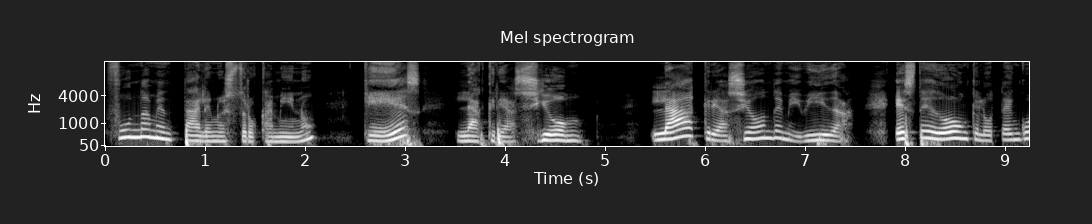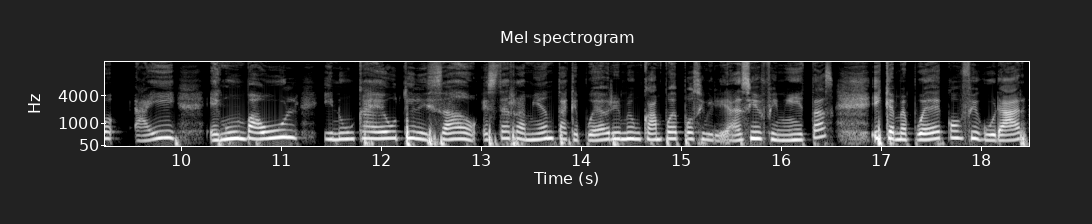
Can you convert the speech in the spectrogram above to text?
fundamental en nuestro camino, que es la creación, la creación de mi vida. Este don que lo tengo ahí en un baúl y nunca he utilizado esta herramienta que puede abrirme un campo de posibilidades infinitas y que me puede configurar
